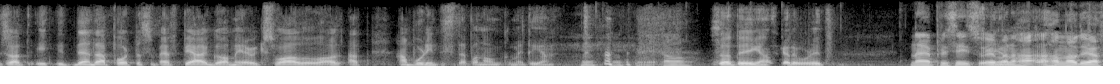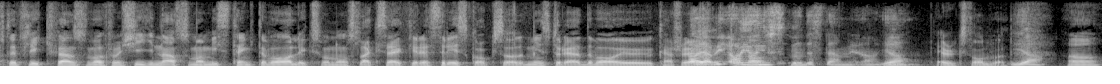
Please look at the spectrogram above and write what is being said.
så att den rapporten som FBI gav med Eric Swalwell att han borde inte sitta på någon kommitté. ja. Så att det är ganska roligt. Nej, precis. Och jag menar, han, han, hade ju haft en flickvän som var från Kina som man misstänkte var liksom någon slags säkerhetsrisk också. Minns du det? Det var ju kanske... Ja, ja, ja just det, det stämmer. Ja. ja. Mm. Eric Swalwell. Ja. ja.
